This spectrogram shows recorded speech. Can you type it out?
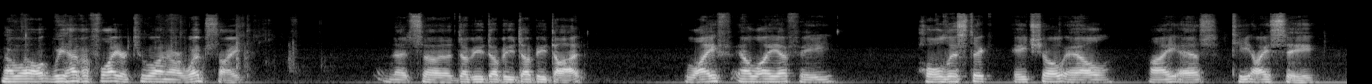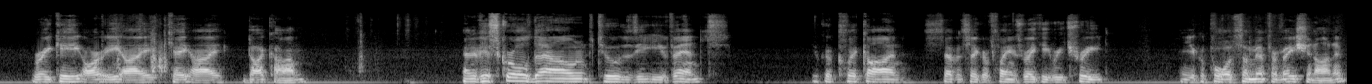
Now, well, we have a flyer too on our website. That's uh, life, L I F E, holistic, H O L I S T I C, Reiki, R E I K I dot com. And if you scroll down to the events, you could click on Seven Sacred Flames Reiki Retreat, and you could pull up some information on it.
